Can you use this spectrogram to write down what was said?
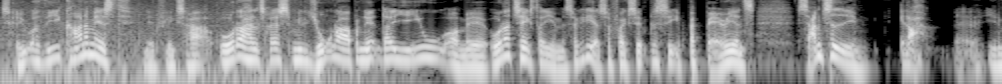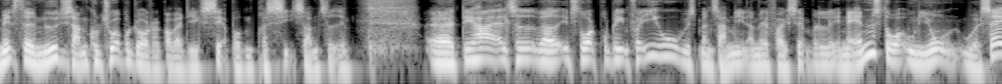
skriver The Economist. Netflix har 58 millioner abonnenter i EU, og med undertekster, jamen, så kan de altså for eksempel se Barbarians samtidig, eller i det mindste nyde de samme kulturprodukter, det kan godt være, at de ikke ser på dem præcis samtidig. Øh, det har altid været et stort problem for EU, hvis man sammenligner med for eksempel en anden stor union, USA,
